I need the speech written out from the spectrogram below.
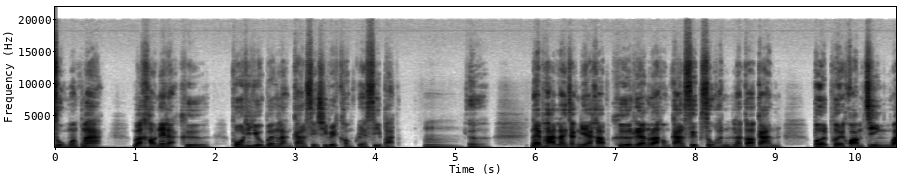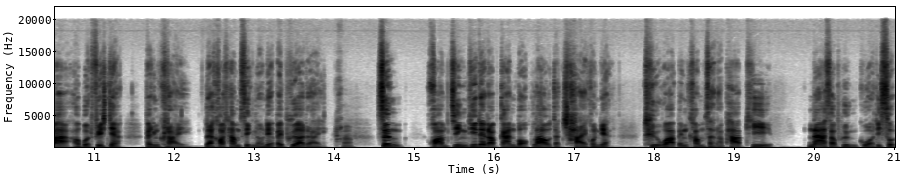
สูงมากๆ ว่าเขาเนี่ยแหละคือ ผู้ที่อยู่เบื้องหลังการเสียชีวิตของเกรซี่บัตอืมเออ ใน part หลังจากเนี้ยครับคือเรื่องราวของการสืบสวน แล้วก็การเปิดเผยความจริงว่าอัลเบิร์ตฟิชเนี่ยเป็นใคร และเขาทำสิ่งเหล่านี้ไปเพื่ออะไรครับ ซึ่งความจริงที่ได้รับการบอกเล่าจากชายคนเนี้ยถือว่าเป็นคำสารภาพที่น่าสะพรึงกลัวที่สุด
